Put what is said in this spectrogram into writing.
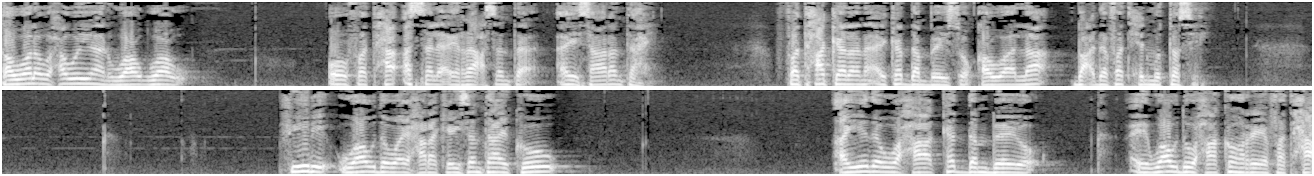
qawala waxa weeyaan waaw waaw oo fatxa asale ay raacsanta ay saaran tahay. Fatxa kalena ay ka dambeyso qawala bacda fatxin mutasil fiiri waawda way xarakaysan tahay kow ayada waxaa ka dambeeyo waawda waxaa ka horreeya fatxa.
